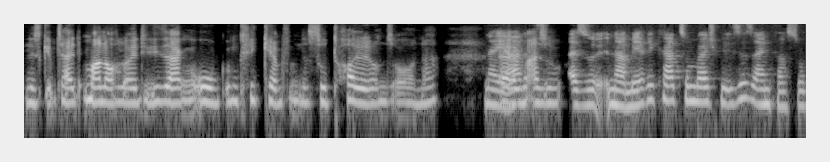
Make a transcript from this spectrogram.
Und es gibt halt immer noch Leute, die sagen, oh, im Krieg kämpfen, das ist so toll und so, ne? Naja, ähm, also, also in Amerika zum Beispiel ist es einfach so,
